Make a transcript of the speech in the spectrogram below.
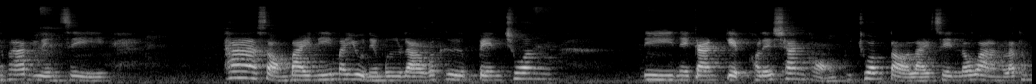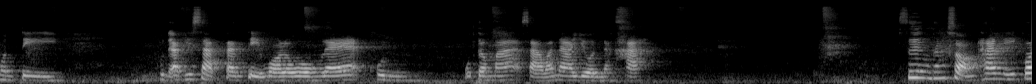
สภาพ UNC ถ้า 2 ใบนี้มาอยู่ในมือเราก็คือเป็นช่วง ดีในการเก็บคอลเลกชันของช่วงต่อลายเซ็นระหว่างรัฐมนตรี คุณอภิศักดิ์ตันติวรวงศ์และคุณอุตมะสาวนายนนะคะ ซึ่งทั้งสองท่านนี้ก็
